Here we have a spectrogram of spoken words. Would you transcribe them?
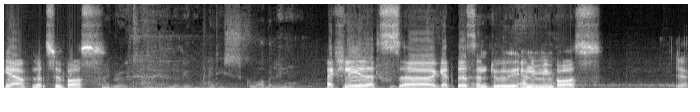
Yeah, let's do boss. I grow tired of your petty squabbling. Actually, let's uh, get this and do the enemy boss. Yeah.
